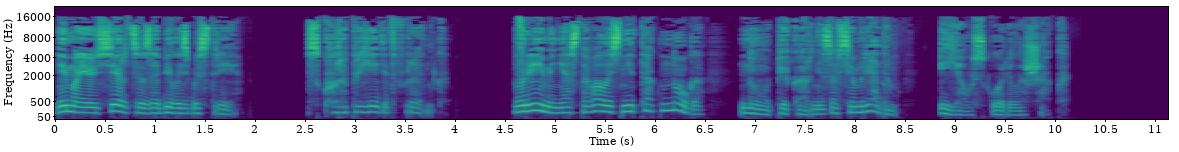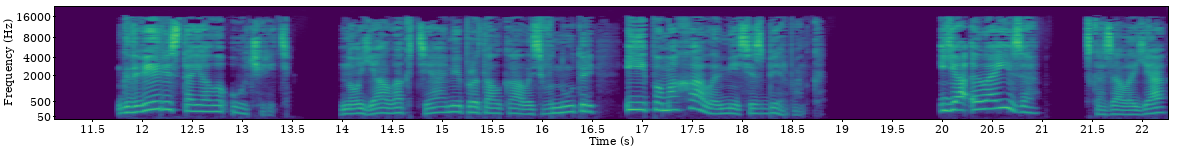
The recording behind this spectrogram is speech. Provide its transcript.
и мое сердце забилось быстрее. Скоро приедет Фрэнк. Времени оставалось не так много, но пекарня совсем рядом, и я ускорила шаг. К двери стояла очередь, но я локтями протолкалась внутрь и помахала миссис Бербанк. «Я Элоиза», — сказала я,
